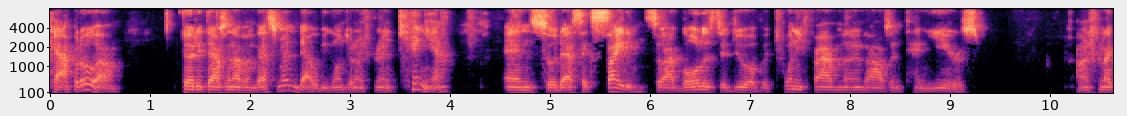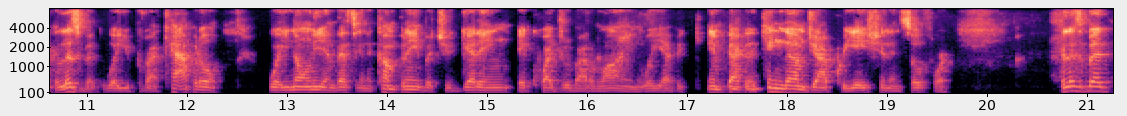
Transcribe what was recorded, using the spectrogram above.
capital, um, 30,000 of investment that will be going to an entrepreneur in Kenya. And so that's exciting. So our goal is to do over $25 million in 10 years. Entrepreneur like Elizabeth, where you provide capital, where you're not only investing in a company, but you're getting a quadruple bottom line, where you have an impact mm-hmm. in the kingdom, job creation, and so forth. Elizabeth,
